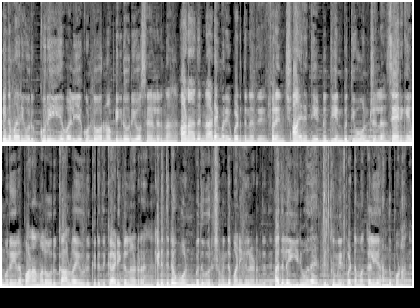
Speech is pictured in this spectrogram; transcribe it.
இந்த மாதிரி ஒரு குறுகிய வழியை கொண்டு வரணும் அப்படிங்கிற ஒரு யோசனையில இருந்தாங்க. ஆனா அதை நடைமுறைப்படுத்தினது பிரெஞ்சு ஆயிரத்தி எட்நூத்தி எண்பத்தி ஒன்றுல செயற்கை முறையில பனாமால ஒரு கால்வாய் இருக்கிறதுக்கு அடிக்கல் நடுறாங்க கிட்டத்தட்ட ஒன்பது வருஷம் இந்த பணிகள் நடந்தது. அதுல இருபதாயிரத்திற்கும் மேற்பட்ட மக்கள் இறந்து போனாங்க.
